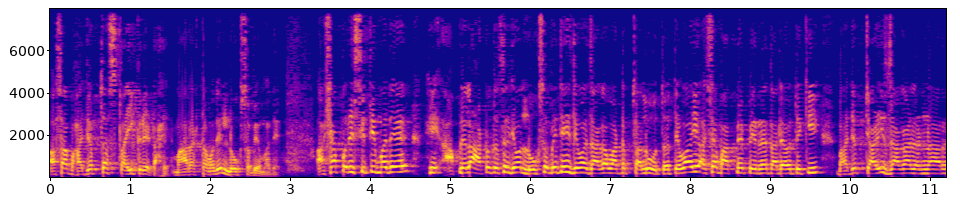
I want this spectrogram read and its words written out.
असा भाजपचा स्ट्राईक रेट आहे महाराष्ट्रामध्ये लोकसभेमध्ये. अशा परिस्थितीमध्ये हे आपल्याला आठवत असेल जेव्हा लोकसभेचे जेव्हा जागा वाटप चालू होतं तेव्हाही अशा बातम्या पेरण्यात आल्या होत्या की भाजप चाळीस जागा लढणार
